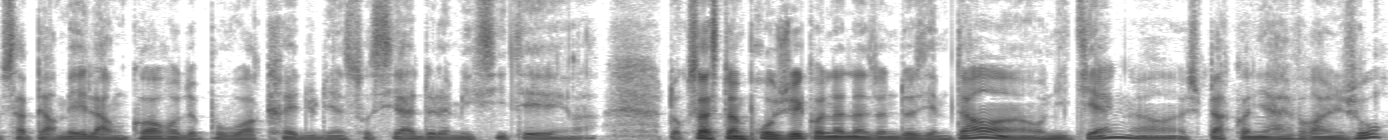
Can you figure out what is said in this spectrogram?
ça permet là encore de pouvoir créer du lien social, de la mixité. Donc ça, c'est un projet qu'on a dans un deuxième temps, hein, on y tient, hein. j'espère qu'on y arrivera un jour.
